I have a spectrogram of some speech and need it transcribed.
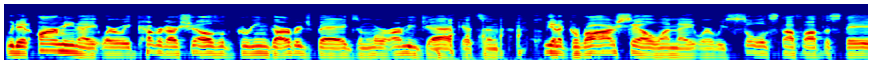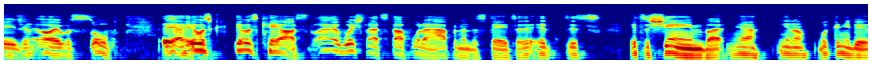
we did Army night where we covered our shells with green garbage bags and wore Army jackets. and we had a garage sale one night where we sold stuff off the stage. And oh, it was so yeah, it was it was chaos. I wish that stuff would have happened in the states. It, it it's it's a shame, but yeah, you know what can you do?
